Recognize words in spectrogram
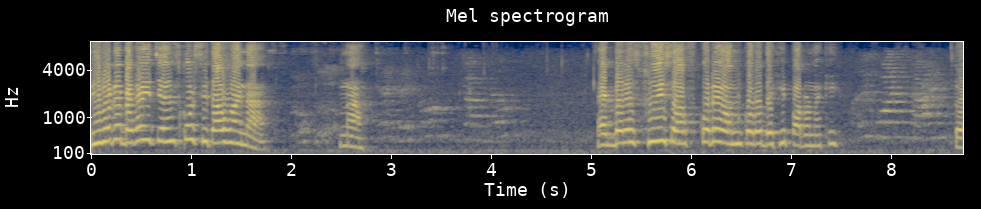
রিমোটের ব্যাটারি চেঞ্জ করছি, তাও হয় না। না। একবারে সুইচ অফ করে অন করো, দেখি পারো নাকি। তো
